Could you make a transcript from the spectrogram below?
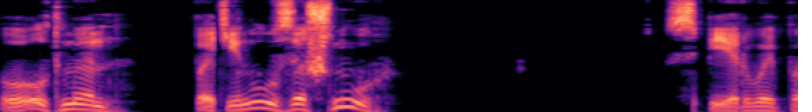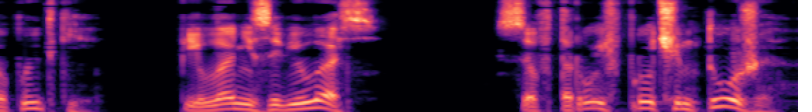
Олдмен потянул за шнур. С первой попытки пила не завелась, со второй, впрочем, тоже.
